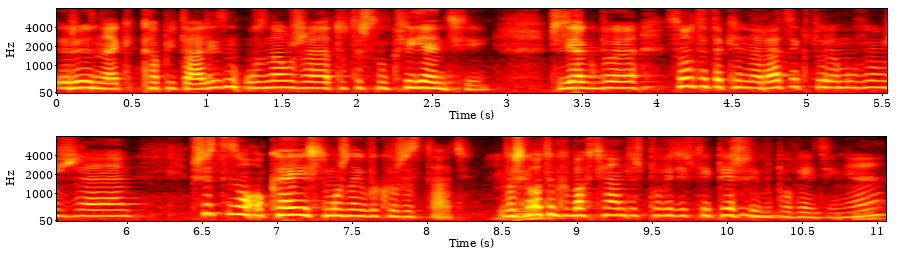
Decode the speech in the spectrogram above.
rynek, kapitalizm uznał, że to też są klienci. Czyli jakby są te takie narracje, które mówią, że wszyscy są okej, jeśli można ich wykorzystać. Właśnie o tym chyba chciałam też powiedzieć w tej pierwszej wypowiedzi, nie?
